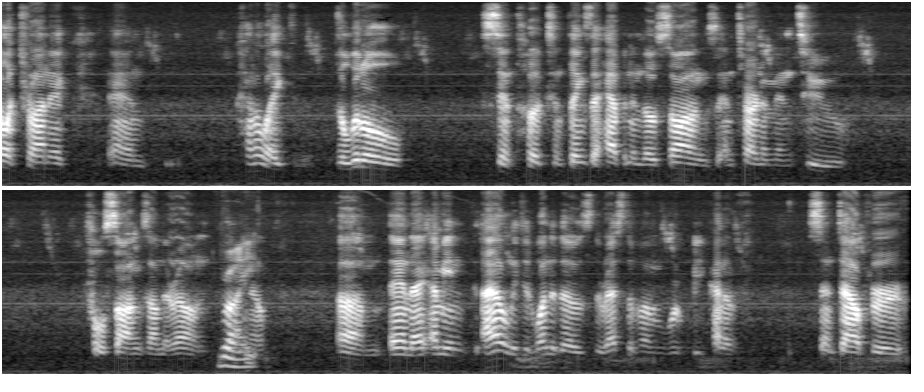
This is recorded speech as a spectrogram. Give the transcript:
electronic and kind of like the little synth hooks and things that happen in those songs and turn them into full songs on their own. Right. You know? um, and I, I, mean, I only did one of those. The rest of them would be kind of sent out for,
